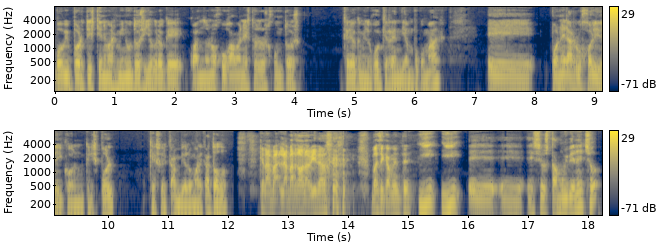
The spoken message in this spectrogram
Bobby Portis tiene más minutos y yo creo que cuando no jugaban estos dos juntos, creo que Milwaukee rendía un poco más. Eh, poner a Ru Holiday con Chris Paul, que ese cambio lo marca todo. Que le ha amargado la vida, básicamente. Y, y eh, eh, eso está muy bien hecho.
